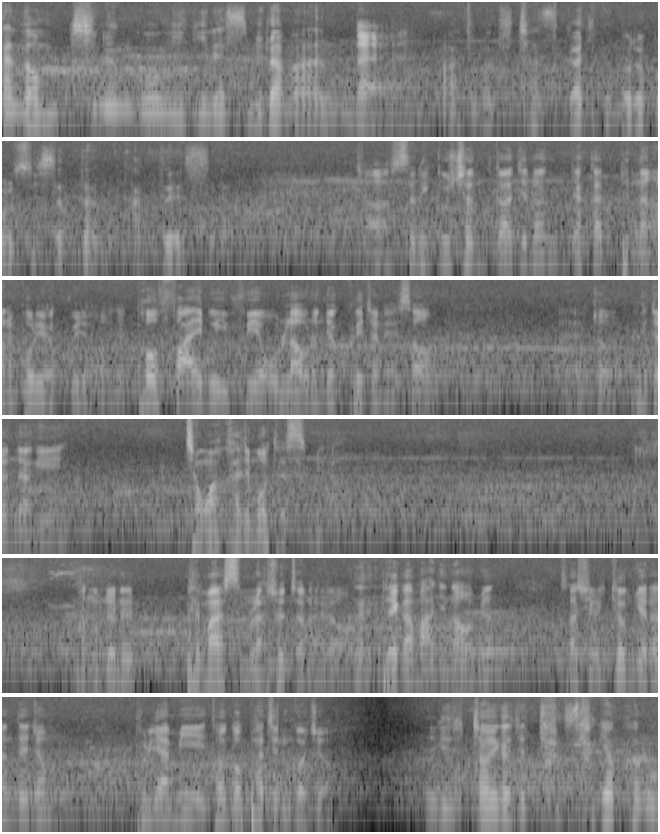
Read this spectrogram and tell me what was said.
자 약간 넘치는 공이긴 했습니다만 네. 아, 두 번째 찬스까지도 노려볼 수 있었던 각도였어요. 자 3 쿠션까지는 약간 빗나가는 볼이었고요. 이제 4, 5 이후에 올라오는 역회전에서 에, 좀 회전량이 정확하지 못했습니다. 방금 전에 배 말씀을 하셨잖아요. 네. 배가 많이 나오면 사실 경기하는데 좀 불리함이 더 높아지는 거죠. 이게 저희가 이제 타, 사격하고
